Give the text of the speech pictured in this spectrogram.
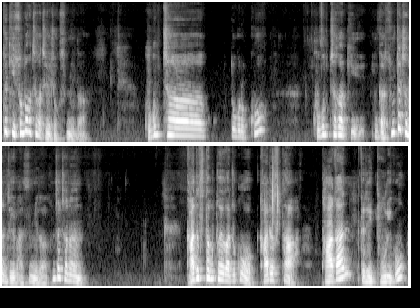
특히 소방차가 제일 적습니다. 구급차 도 그렇고 구급차가 기, 그러니까 순찰차는 되게 많습니다. 순찰차는 가드스타부터 해가지고 가드스타, 다간 그래서 이 둘이고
